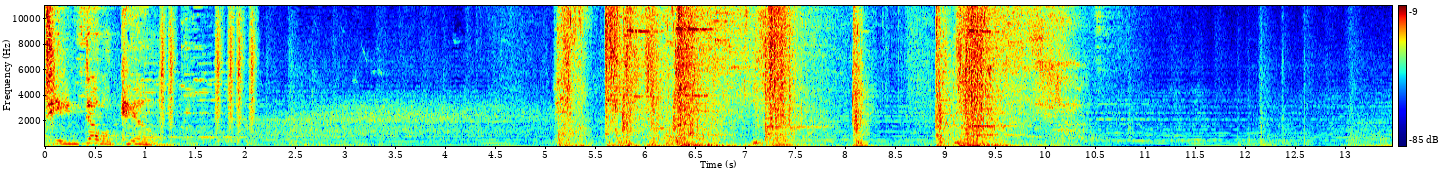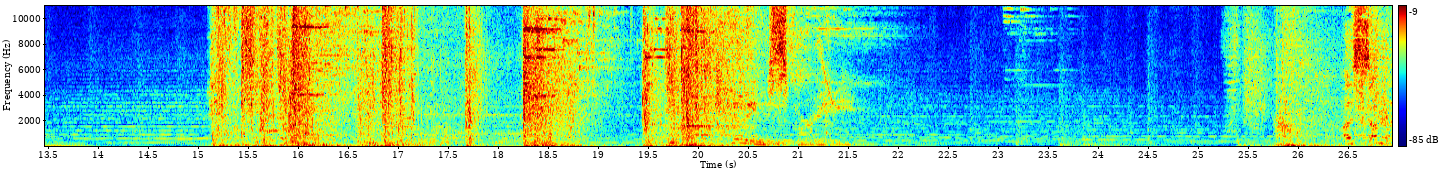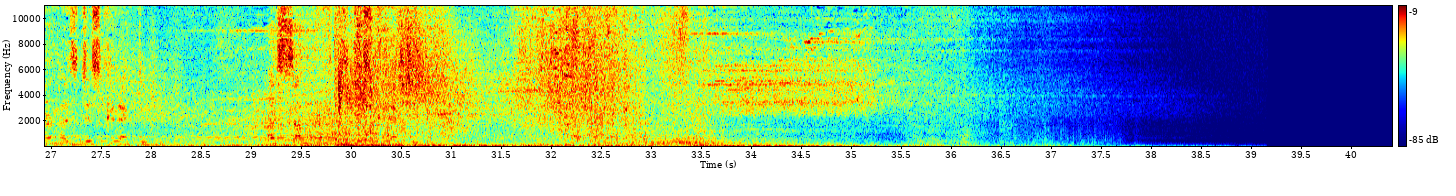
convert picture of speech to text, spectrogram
Team double kill. Killing spree. A summoner has disconnected summoner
